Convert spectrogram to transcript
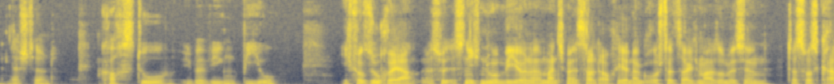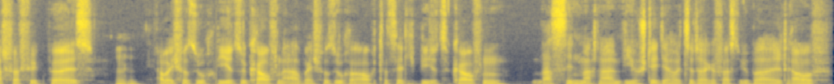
Das stimmt. Kochst du überwiegend Bio? Ich versuche, ja. Es ist nicht nur Bio, ne? manchmal ist halt auch hier in der Großstadt, sage ich mal, so ein bisschen das, was gerade verfügbar ist. Mhm. Aber ich versuche Bio zu kaufen, aber ich versuche auch tatsächlich Bio zu kaufen, was Sinn macht. Ne? Bio steht ja heutzutage fast überall drauf.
